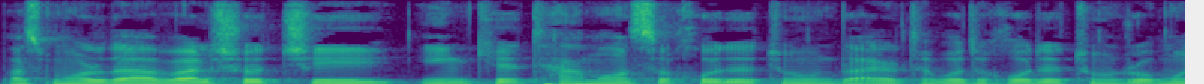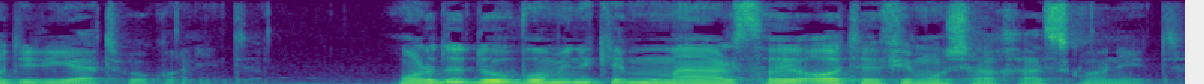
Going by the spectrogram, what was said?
پس مورد اول شد چی؟ اینکه تماس خودتون و ارتباط خودتون رو مدیریت بکنید. مورد دوم اینه که مرزهای عاطفی مشخص کنید.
